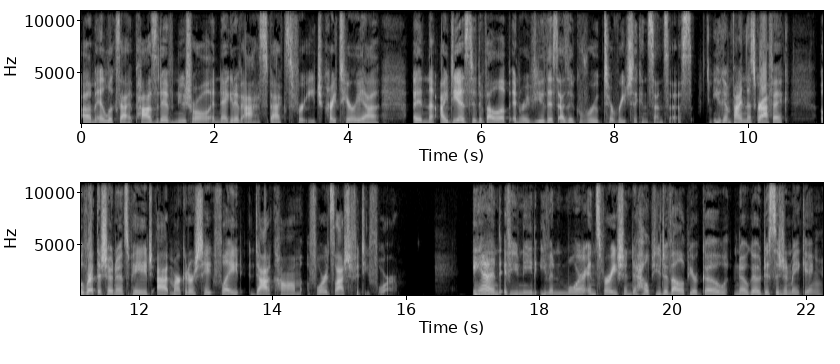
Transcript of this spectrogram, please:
Um, it looks at positive, neutral, and negative aspects for each criteria. And the idea is to develop and review this as a group to reach the consensus. You can find this graphic over at the show notes page at marketerstakeflight.com forward slash 54. And if you need even more inspiration to help you develop your go, no go decision making,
